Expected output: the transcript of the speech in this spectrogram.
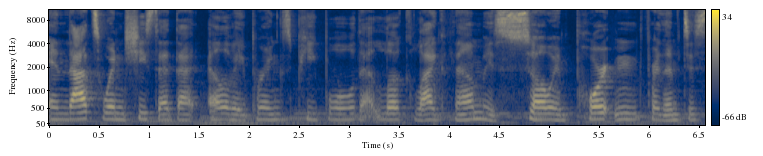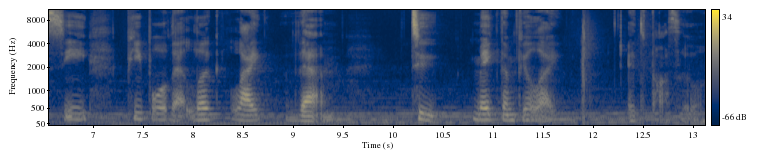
And that's when she said that Elevate brings people that look like them is so important for them to see people that look like them to make them feel like it's possible.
